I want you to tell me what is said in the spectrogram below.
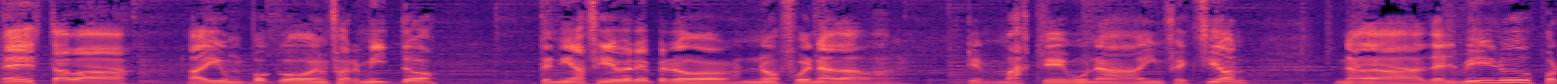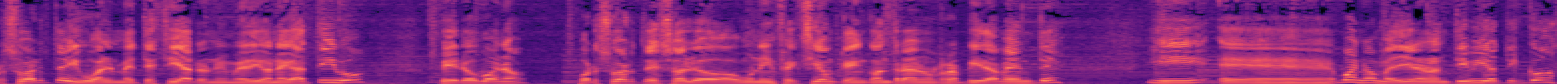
Eh, estaba ahí un poco enfermito, tenía fiebre, pero no fue nada que más que una infección, nada del virus, por suerte, igual me testearon y me dio negativo, pero bueno, por suerte solo una infección que encontraron rápidamente y eh, bueno, me dieron antibióticos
